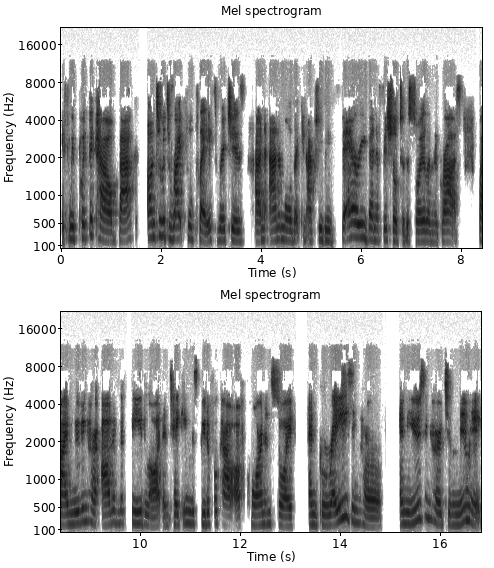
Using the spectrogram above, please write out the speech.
if we put the cow back onto its rightful place, which is an animal that can actually be very beneficial to the soil and the grass by moving her out of the feed lot and taking this beautiful cow off corn and soy and grazing her and using her to mimic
